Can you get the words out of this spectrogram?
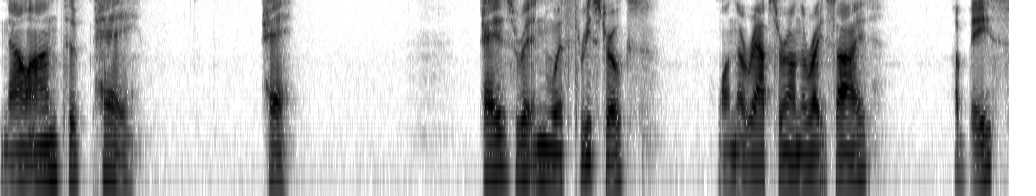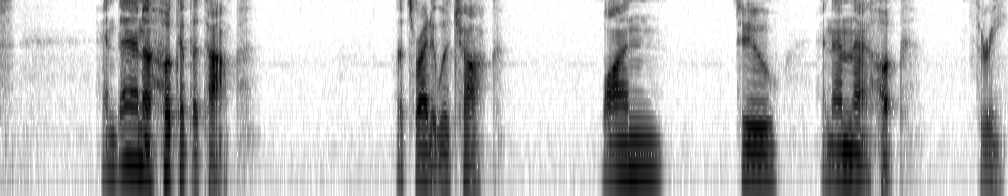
Now on to pe, pe. Pe is written with three strokes, one that wraps around the right side, a base, and then a hook at the top. Let's write it with chalk. One, two, and then that hook. Three.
